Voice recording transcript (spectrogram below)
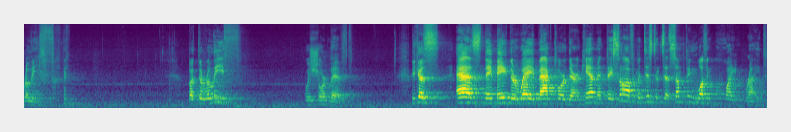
Relief. but the relief was short lived. Because as they made their way back toward their encampment, they saw from a distance that something wasn't quite right.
